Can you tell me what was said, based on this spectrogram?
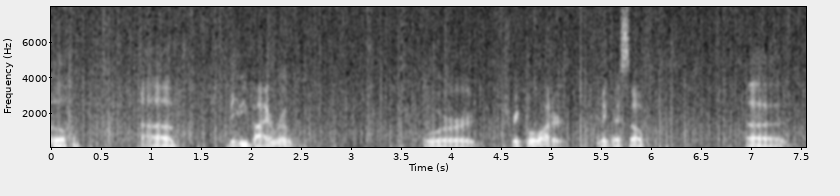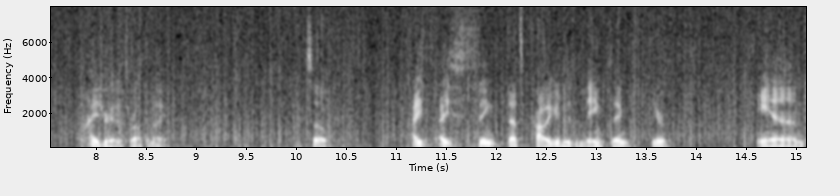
will uh, maybe buy a robe or drink more water, make myself uh, hydrated throughout the night. So I, I think that's probably going to be the main thing here. And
